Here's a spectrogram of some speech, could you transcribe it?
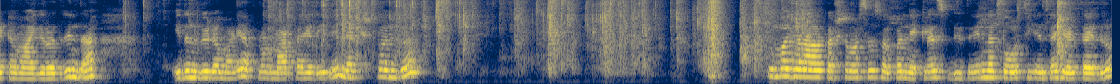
ಐಟಮ್ ಆಗಿರೋದ್ರಿಂದ ಇದನ್ನು ವಿಡಿಯೋ ಮಾಡಿ ಅಪ್ಲೋಡ್ ಮಾಡ್ತಾ ಇದ್ದೀನಿ. ನೆಕ್ಸ್ಟ್ ಬಂದು ತುಂಬ ಜನ ಕಸ್ಟಮರ್ಸು ಸ್ವಲ್ಪ ನೆಕ್ಲೆಸ್ ಡಿಸೈನ್ನ ತೋರಿಸಿ ಅಂತ ಹೇಳ್ತಾಯಿದ್ರು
